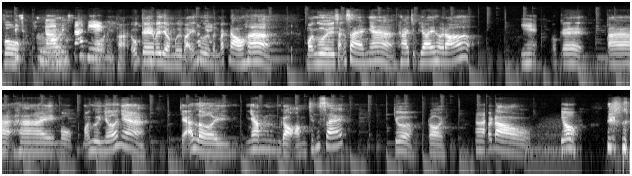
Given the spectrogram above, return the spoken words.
Vô. Mình, rồi. mình start đi vô điện thoại. Ok bây giờ 17 okay. người mình bắt đầu ha mọi người sẵn sàng nha hai chục giây thôi đó. Yeah. Ok ba hai một. Mọi người nhớ nha trả lời nhanh gọn chính xác. Chưa? Rồi, rồi. bắt đầu. Vô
